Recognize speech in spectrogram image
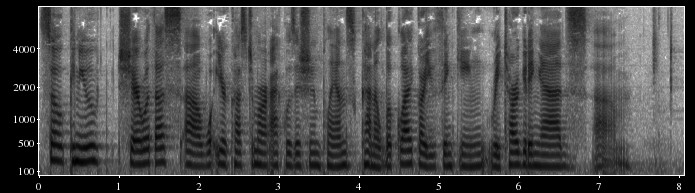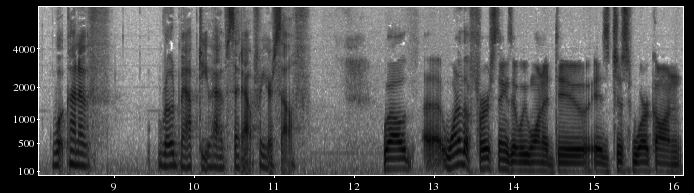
So, can you share with us uh, what your customer acquisition plans kind of look like? Are you thinking retargeting ads? Um, what kind of roadmap do you have set out for yourself? Well, uh, one of the first things that we want to do is just work on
